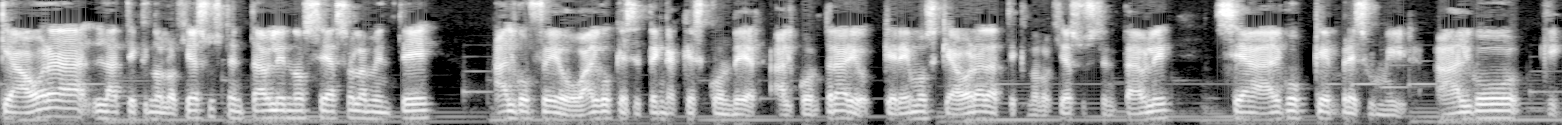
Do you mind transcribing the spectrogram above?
que ahora la tecnología sustentable no sea solamente algo feo, algo que se tenga que esconder. Al contrario, queremos que ahora la tecnología sustentable sea algo que presumir, algo que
